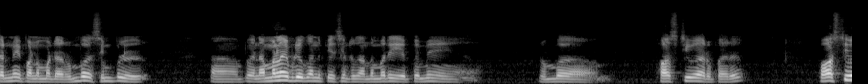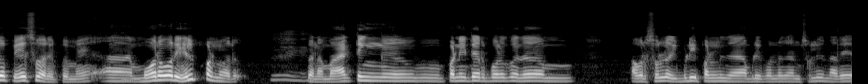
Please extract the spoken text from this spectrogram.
கன்வே பண்ண மாட்டார். ரொம்ப சிம்பிள் இப்போ நம்மளாம் இப்படி உட்காந்து பேசிட்டு இருக்கோம். அந்த மாதிரி எப்பவுமே ரொம்ப பாசிட்டிவாக இருப்பார். பாசிட்டிவாக பேசுவார் எப்பவுமே. மோரோவர் ஹெல்ப் பண்ணுவார். இப்போ நம்ம ஆக்டிங் பண்ணிகிட்டே இருப்போம் ஏதோ அவர் சொல்ல இப்படி பண்ணுங்க அப்படி பண்ணுங்கன்னு சொல்லி நிறைய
